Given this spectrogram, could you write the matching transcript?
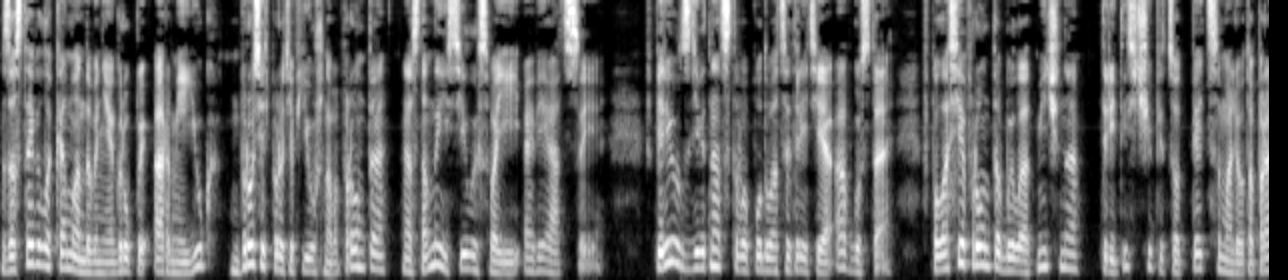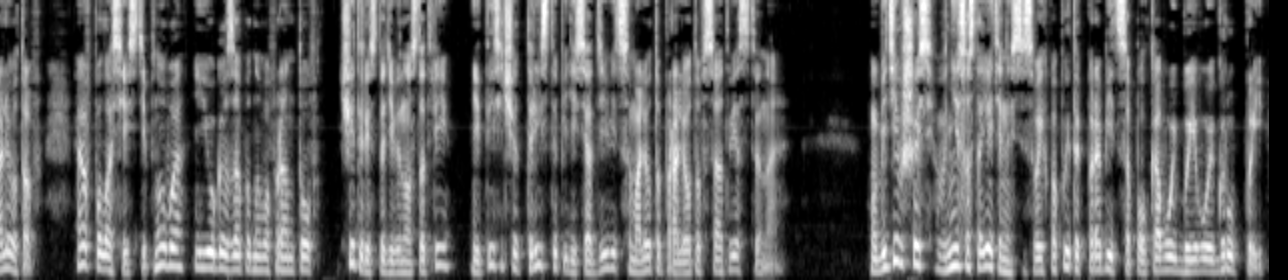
заставила командование группы армии Юг бросить против Южного фронта основные силы своей авиации – в период с 19 по 23 августа в полосе фронта было отмечено 3505 самолета-пролетов, а в полосе Степного и Юго-Западного фронтов 493 и 1359 самолета-пролетов соответственно. Убедившись в несостоятельности своих попыток пробиться полковой боевой группой,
